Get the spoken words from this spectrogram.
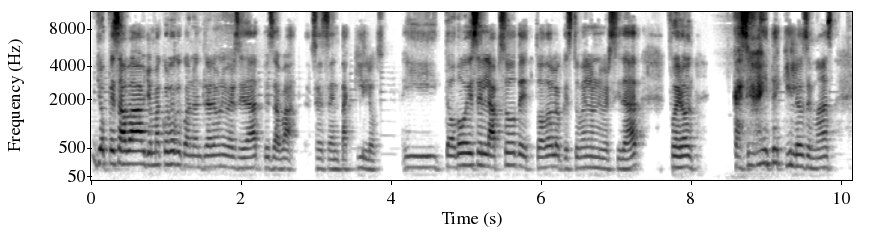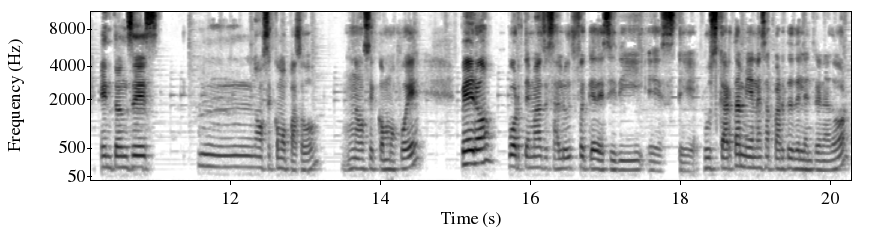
yo pesaba, yo me acuerdo que cuando entré a la universidad pesaba 60 kilos y todo ese lapso de todo lo que estuve en la universidad fueron casi 20 kilos de más. Entonces, mm, no sé cómo pasó, no sé cómo fue, pero por temas de salud fue que decidí este, buscar también esa parte del entrenador.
